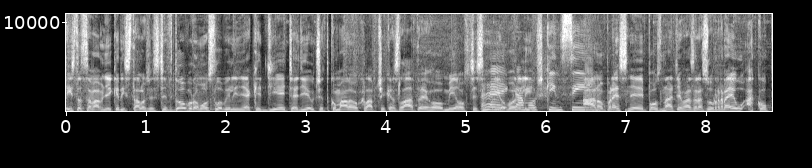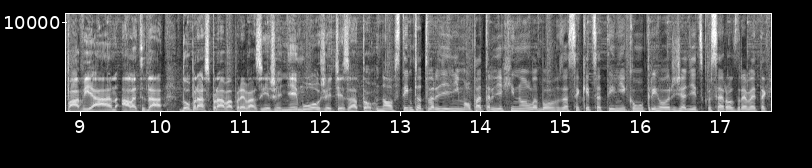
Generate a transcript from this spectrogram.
isto sa vám niekedy stalo, že ste v dobrom oslovili nejaké dieťa, dievčetko, malého chlapčeka zlatého, mielo ste sa Hej, prihovorili. kamoškin syn. Áno, presne, poznáte ho a zrazu rev ako pavián, ale teda dobrá správa pre vás je, že nemôžete za to. No, s týmto tvrdením opatrne chynu, lebo zase keď sa ty niekomu prihovoríš a decko sa rozreve, tak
